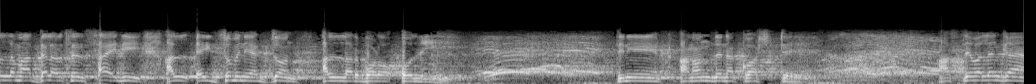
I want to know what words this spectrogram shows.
আল্লামা দেলার হোসেন সাইদি এই জমিনে একজন আল্লাহর বড় অলি তিনি আনন্দে না কষ্টে? আসতে পারলেন কেন?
